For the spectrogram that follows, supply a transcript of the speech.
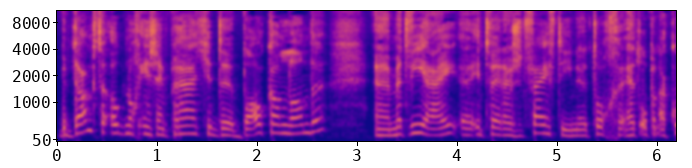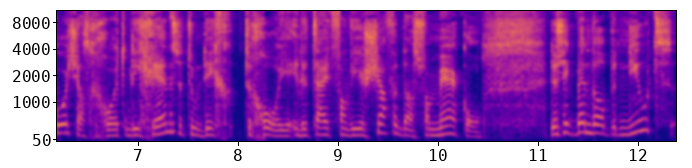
bedankte ook nog in zijn praatje de Balkanlanden, uh, met wie hij in 2015 toch het op een akkoordje had gegooid om die grenzen toen dicht te gooien in de tijd van weer Schaffendas van Merkel. Dus ik ben wel benieuwd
